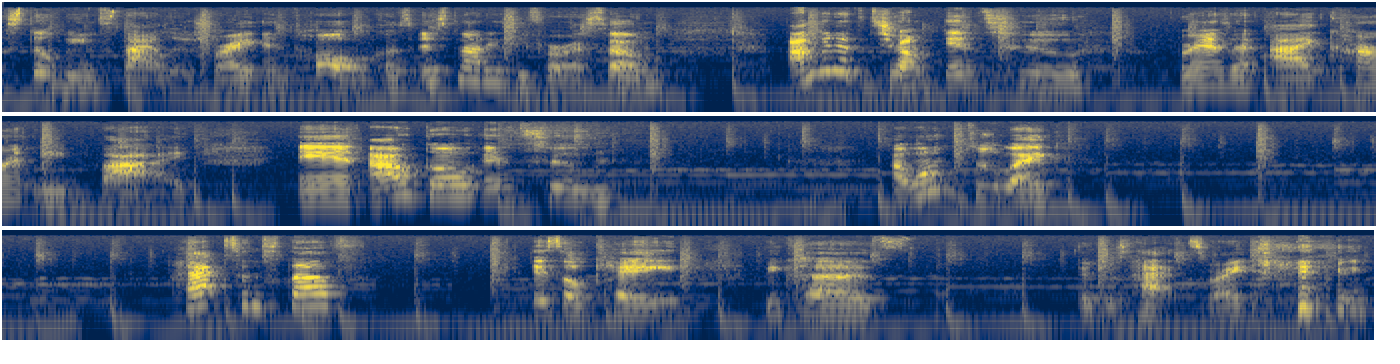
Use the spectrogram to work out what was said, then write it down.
still being stylish, right? And tall, because it's not easy for us. So I'm going to jump into brands that I currently buy. And I'll go into, I won't do like hats and stuff. It's okay because they're just hats, right?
